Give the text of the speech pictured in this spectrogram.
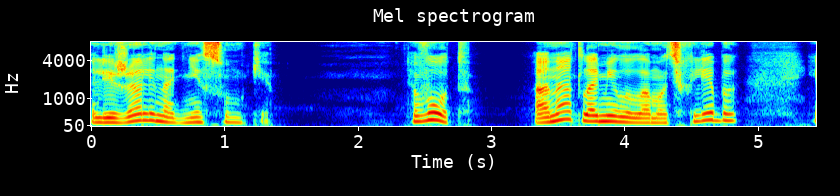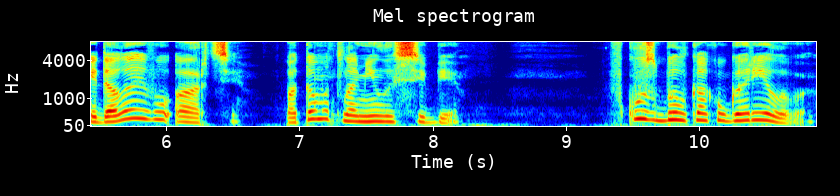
лежали на дне сумки. Вот, она отломила ломоть хлеба и дала его Арти, потом отломила себе. Вкус был как у Горелого,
